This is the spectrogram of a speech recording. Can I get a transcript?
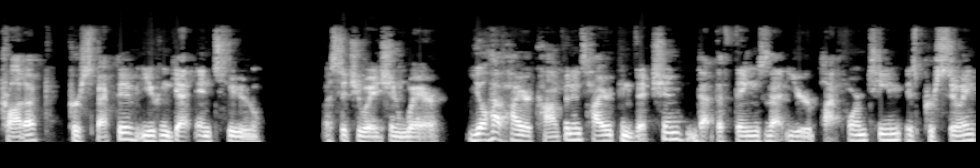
product perspective, you can get into a situation where you'll have higher confidence, higher conviction that the things that your platform team is pursuing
